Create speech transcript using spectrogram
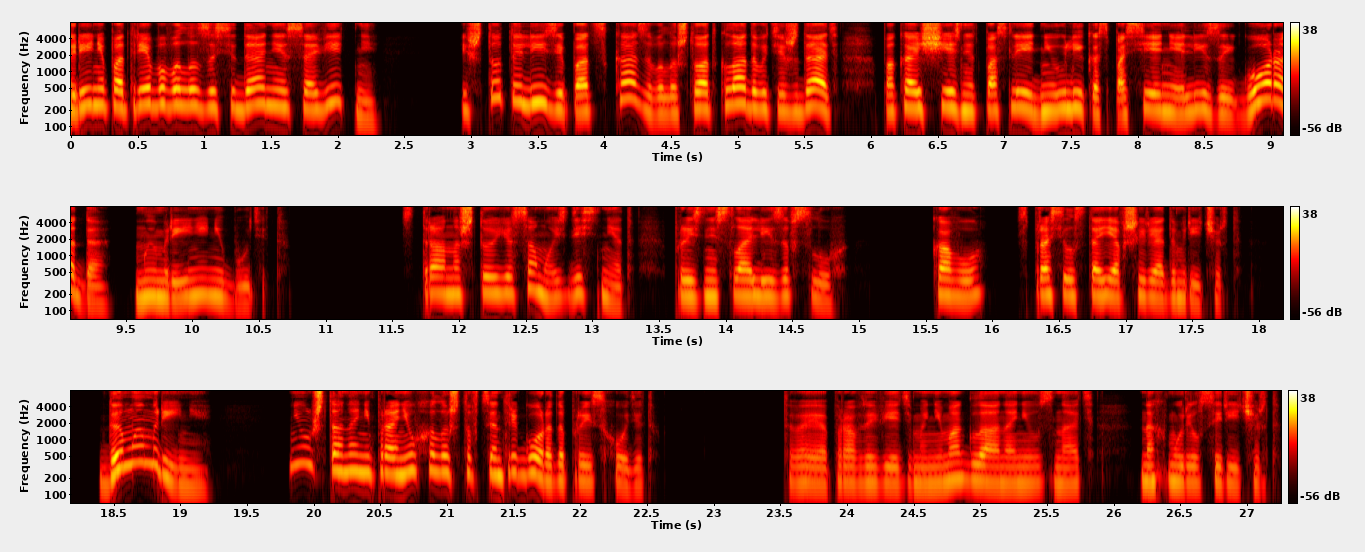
Ирине потребовала заседание советни, и что-то Лизе подсказывало, что откладывать и ждать, пока исчезнет последняя улика спасения Лизы и города, Мымрине не будет. Странно, что ее самой здесь нет, произнесла Лиза вслух. Кого? спросил стоявший рядом Ричард. Да Мымрини. Неужто она не пронюхала, что в центре города происходит? Твоя правда, ведьма, не могла она не узнать, нахмурился Ричард.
